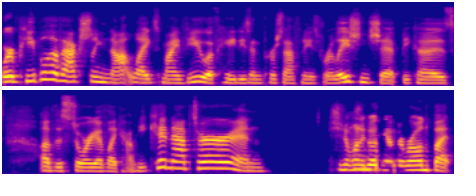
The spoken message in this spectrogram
where people have actually not liked my view of hades and persephone's relationship because of the story of like how he kidnapped her and she didn't want to go to the mm-hmm. underworld but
